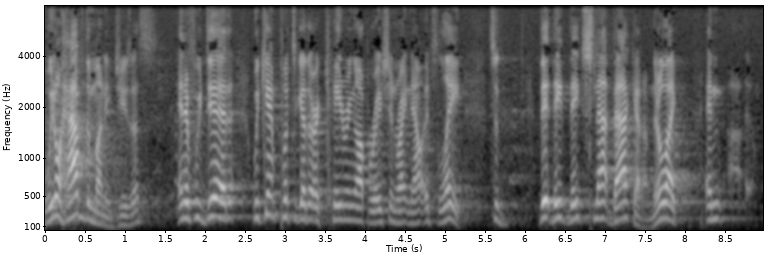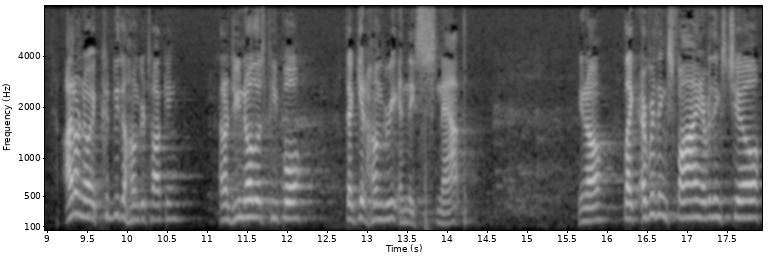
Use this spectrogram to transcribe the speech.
we don't have the money, Jesus. And if we did, we can't put together a catering operation right now. It's late. So they, they, they snap back at him. They're like, and I don't know, it could be the hunger talking. I don't Do you know those people that get hungry and they snap? You know? Like everything's fine, everything's chill.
